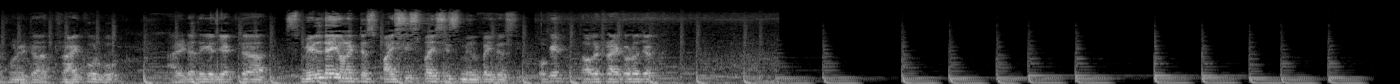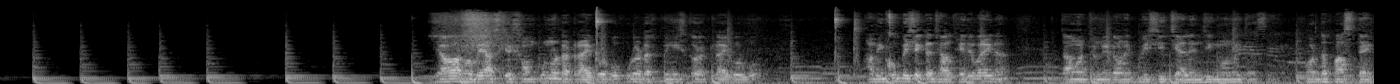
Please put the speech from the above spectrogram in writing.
এখন এটা ট্রাই করব। আর এটা থেকে যে একটা স্মেলটাই অনেকটা স্পাইসি স্পাইসি স্মেল পাইতেছি। ওকে তাহলে ট্রাই করা যাক। যাওয়া হবে, আজকে সম্পূর্ণটা ট্রাই করব, পুরোটা ফিনিশ করার ট্রাই করব। আমি খুব বেশি একটা ঝাল খেতে পারি না, তা আমার জন্য এটা অনেক বেশি চ্যালেঞ্জিং মনে হইতেছে ফর দ্য ফার্স্ট টাইম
